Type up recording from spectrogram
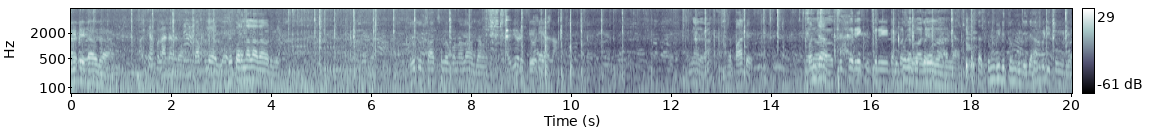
இரிட்டேட் ஆகுதுடா திறந்தாலும் அதான் வருது யூடியூப் ஷார்ட்ஸில் போனாலும் அதான் வருது ரவியோட ஸ்டோரியாக தான் என்னதுடா இந்த பாட்டு. கொஞ்சம் குக்கரி குக்கரி தும்பிடி தும்பிடிடா தும்பிடி தும்பிடியா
